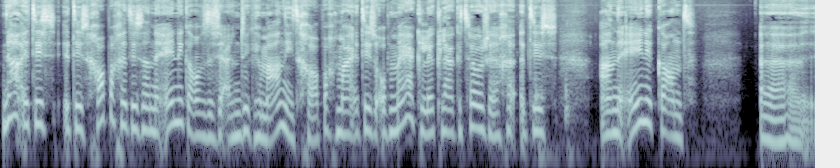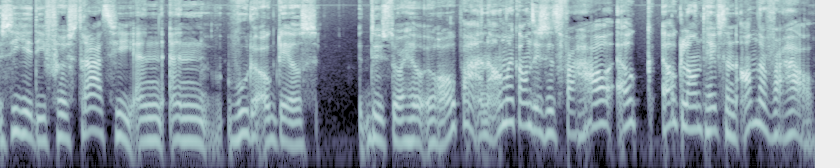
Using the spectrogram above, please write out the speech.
Nou, het is, het is grappig. Het is aan de ene kant, het is natuurlijk helemaal niet grappig... maar het is opmerkelijk, laat ik het zo zeggen. Het is aan de ene kant uh, zie je die frustratie en, en woede ook deels dus door heel Europa. Aan de andere kant is het verhaal, elk, elk land heeft een ander verhaal.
